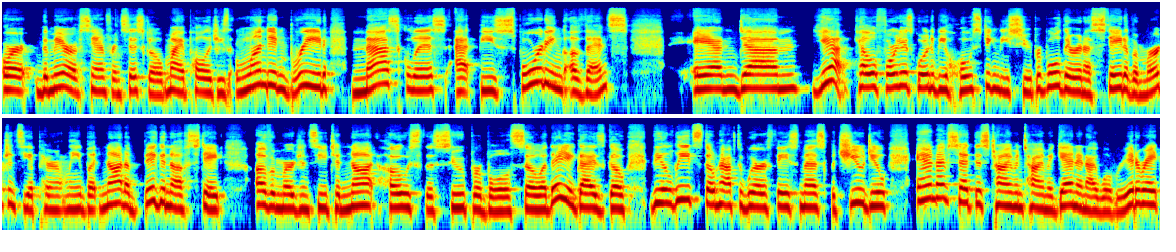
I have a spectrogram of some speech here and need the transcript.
or the mayor of San Francisco, my apologies, London Breed, maskless at these sporting events. And um, yeah, California is going to be hosting the Super Bowl. They're in a state of emergency, apparently, but not a big enough state of emergency to not host the Super Bowl. So uh, there you guys go. The elites don't have to wear a face mask, but you do. And I've said this time and time again, and I will reiterate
